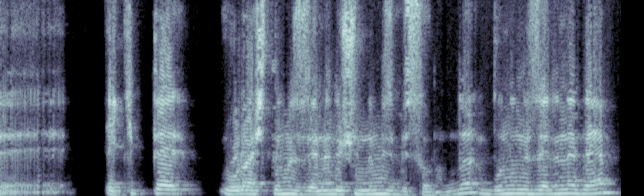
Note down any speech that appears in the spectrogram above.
e, ekipte uğraştığımız üzerine düşündüğümüz bir sorundu. Bunun üzerine de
